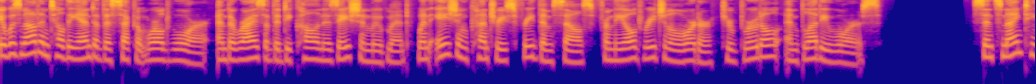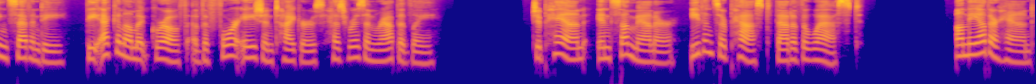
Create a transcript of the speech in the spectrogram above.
It was not until the end of the Second World War and the rise of the decolonization movement when Asian countries freed themselves from the old regional order through brutal and bloody wars. Since 1970, the economic growth of the four Asian tigers has risen rapidly. Japan, in some manner, even surpassed that of the West. On the other hand,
